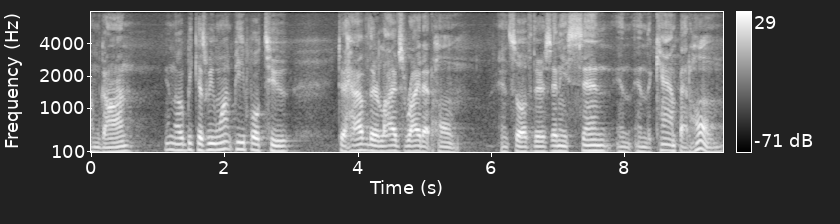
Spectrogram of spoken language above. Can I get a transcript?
I'm gone. You know, because we want people to to have their lives right at home. And so if there's any sin in, in the camp at home,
